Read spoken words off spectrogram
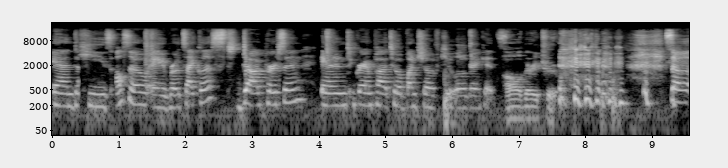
And he's also a road cyclist, dog person, and grandpa to a bunch of cute little grandkids. All very true. so,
